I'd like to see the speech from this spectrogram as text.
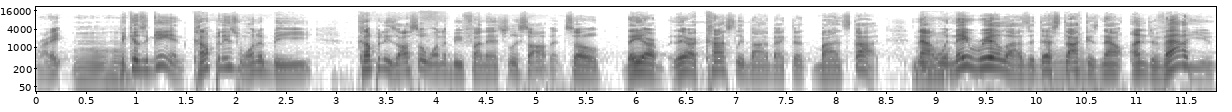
right? Because again, companies want to be companies also want to be financially solvent. So they are they are constantly buying back the buying stock. Now, mm-hmm. when they realize that their mm-hmm. stock is now undervalued,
